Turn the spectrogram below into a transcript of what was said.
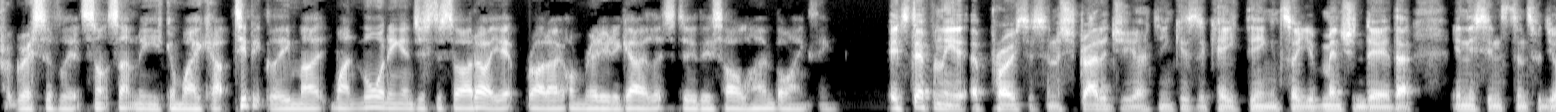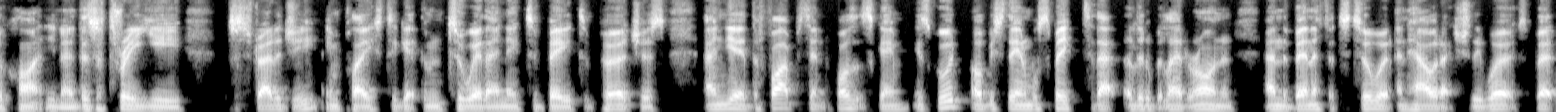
progressively. It's not something you can wake up typically one morning and just decide, oh, yep, right, I'm ready to go. Let's do this whole home buying thing. It's definitely a process and a strategy, I think, is the key thing. And so you've mentioned there that in this instance with your client, you know, there's a three year strategy in place to get them to where they need to be to purchase. And yeah, the 5% deposit scheme is good, obviously, and we'll speak to that a little bit later on and, and the benefits to it and how it actually works. But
